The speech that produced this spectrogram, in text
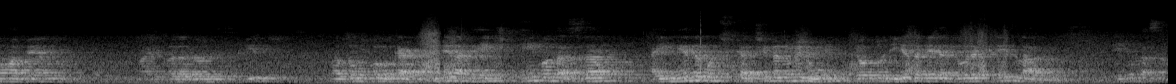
Não havendo mais oradores inscritos, nós vamos colocar primeiramente em votação a emenda modificativa número 1, de autoria da vereadora Cris Laura. Em votação.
